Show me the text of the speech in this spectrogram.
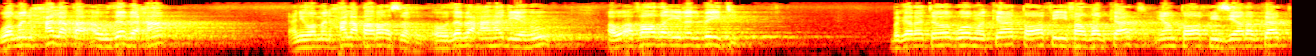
ومن حلق أو ذبح يعني ومن حلق رأسه أو ذبح هديه أو أفاض إلى البيت. بقرته بو مكة طواف إفاضة بكات يان طواف زيارة بكات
